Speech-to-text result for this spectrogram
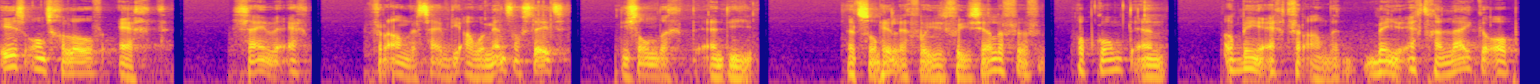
Is ons geloof echt? Zijn we echt veranderd? Zijn we die oude mens nog steeds? Die zondigt en die het soms heel erg voor, je, voor jezelf eh, opkomt. En of ben je echt veranderd? Ben je echt gaan lijken op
